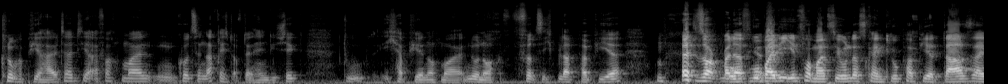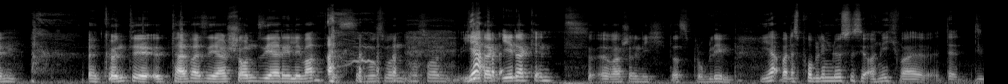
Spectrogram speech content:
Klopapierhalter dir einfach mal eine kurze Nachricht auf dein Handy schickt. Du, ich habe hier noch mal nur noch 40 Blatt Papier. Sorg mal dafür. wobei die Information, dass kein Klopapier da sein könnte, äh, teilweise ja schon sehr relevant ist. Muss man, muss man, Ja, jeder, jeder kennt äh, wahrscheinlich das Problem. Ja, aber das Problem löst es ja auch nicht, weil der, die,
